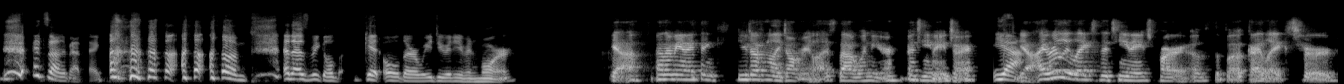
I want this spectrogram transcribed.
it's not a bad thing. um, and as we get older, we do it even more. Yeah. And I mean, I think you definitely don't realize that when you're a teenager. Yeah. Yeah. I really liked the teenage part of the book. I liked her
